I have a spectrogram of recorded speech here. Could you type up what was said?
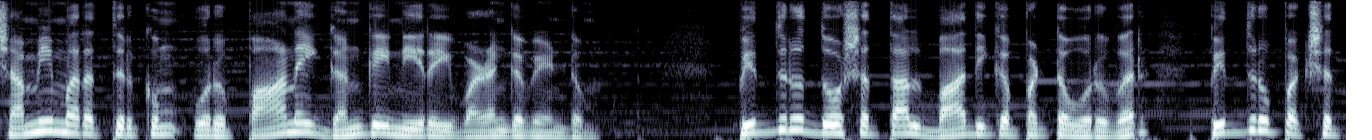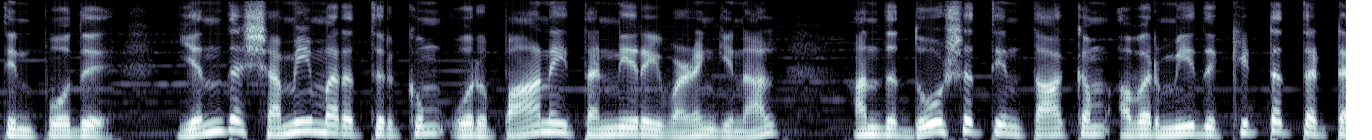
ஷமி மரத்திற்கும் ஒரு பானை கங்கை நீரை வழங்க வேண்டும். பித்ரு தோஷத்தால் பாதிக்கப்பட்ட ஒருவர் பித்ரு பட்சத்தின் போது எந்த ஷமி மரத்திற்கும் ஒரு பானை தண்ணீரை வழங்கினால் அந்த தோஷத்தின் தாக்கம் அவர் மீது கிட்டத்தட்ட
